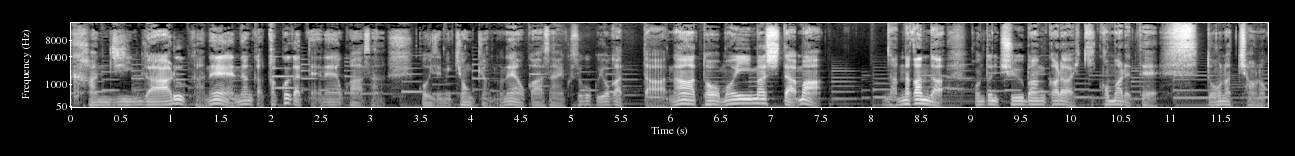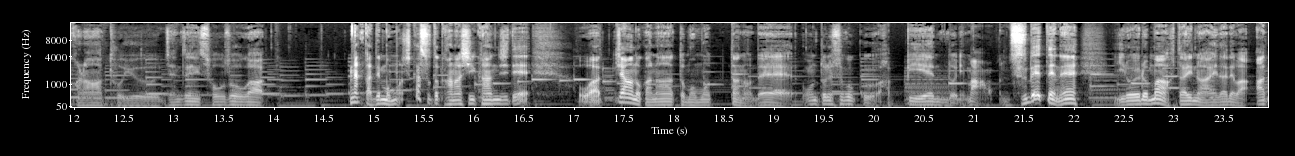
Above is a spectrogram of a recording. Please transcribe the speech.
感じがあるかね。なんかかっこよかったよねお母さん。小泉きょんきょんのねお母さん役すごく良かったなと思いました。まあなんだかんだ本当に中盤から引き込まれてどうなっちゃうのかなという全然想像がなんかでももしかすると悲しい感じで終わっちゃうのかなとも思ったので本当にすごくハッピーエンドにまあ全てねいろいろまあ2人の間ではあっ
